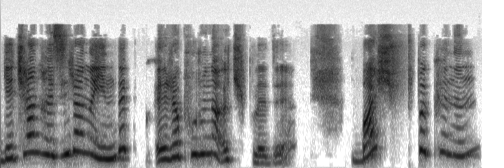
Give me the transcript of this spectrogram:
geçen Haziran ayında e, raporunu açıkladı. Başbakanın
